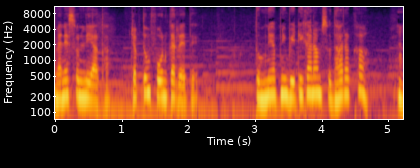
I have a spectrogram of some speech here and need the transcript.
मैंने सुन लिया था जब तुम फ़ोन कर रहे थे। तुमने अपनी बेटी का नाम सुधा रखा? हम्म,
